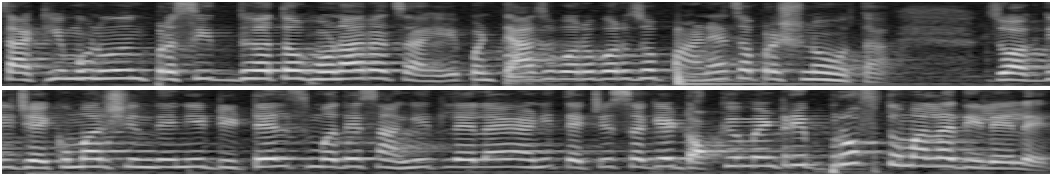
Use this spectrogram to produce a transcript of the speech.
साठी म्हणून प्रसिद्ध तर होणारच आहे पण त्याचबरोबर जो पाण्याचा प्रश्न होता जो अगदी जयकुमार शिंदेनी डिटेल्समध्ये सांगितलेला आहे आणि त्याचे सगळे डॉक्युमेंटरी प्रूफ तुम्हाला दिलेले आहेत.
